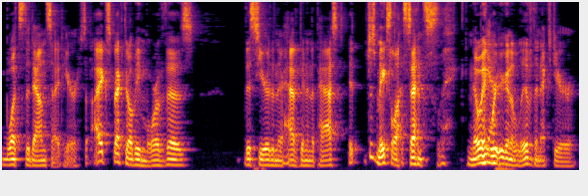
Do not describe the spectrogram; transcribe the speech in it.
What's the downside here? So I expect there'll be more of those this year than there have been in the past. It just makes a lot of sense. Like knowing where you're going to live the next year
